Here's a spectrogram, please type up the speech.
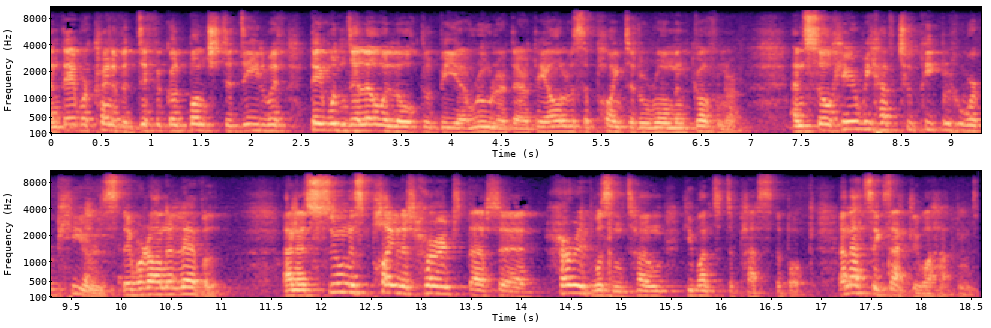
and they were kind of a difficult bunch to deal with, they wouldn't allow a local be a ruler there. They always appointed a Roman governor. And so here we have two people who were peers, they were on a level. And as soon as Pilate heard that uh, Herod was in town, he wanted to pass the book. And that's exactly what happened.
